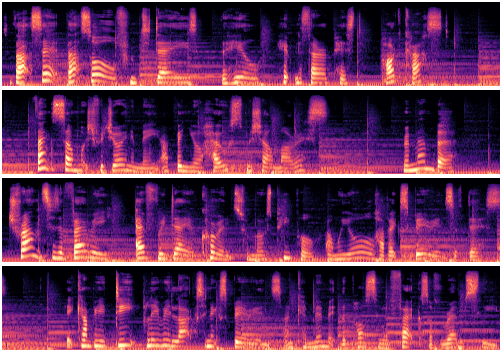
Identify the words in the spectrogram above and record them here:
So that's it. That's all from today's The Heal Hypnotherapist podcast. Thanks so much for joining me. I've been your host, Michelle Morris. Remember, trance is a very everyday occurrence for most people, and we all have experience of this. It can be a deeply relaxing experience and can mimic the positive effects of REM sleep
